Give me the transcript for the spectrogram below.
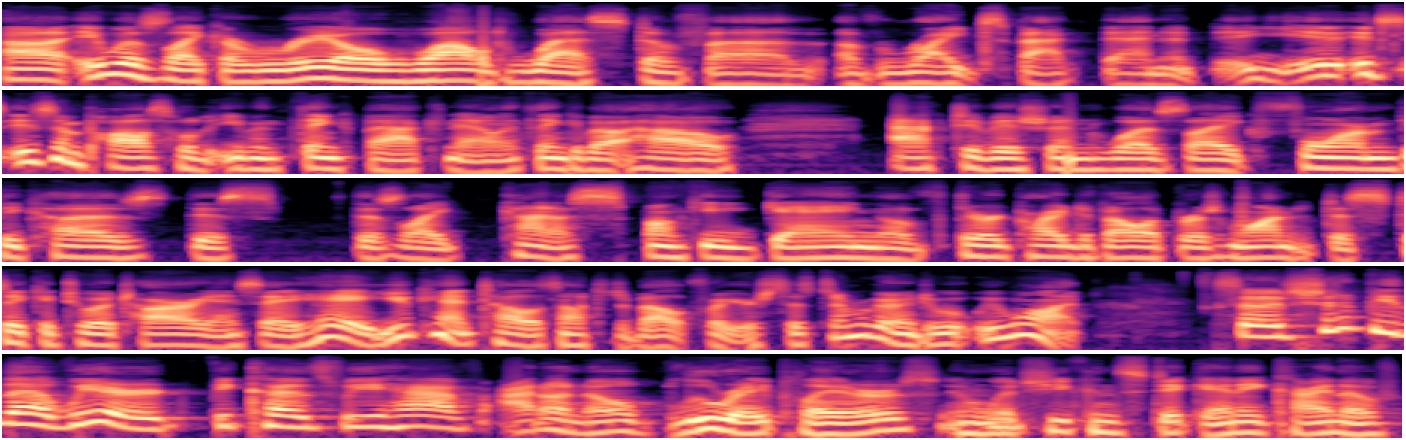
Uh, it was like a real wild west of uh, of rights back then. It, it- it's it's impossible to even think back now and think about how Activision was like formed because this this like kind of spunky gang of third party developers wanted to stick it to Atari and say, "Hey, you can't tell us not to develop for your system. We're going to do what we want." So it shouldn't be that weird because we have, I don't know, Blu ray players in which you can stick any kind of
